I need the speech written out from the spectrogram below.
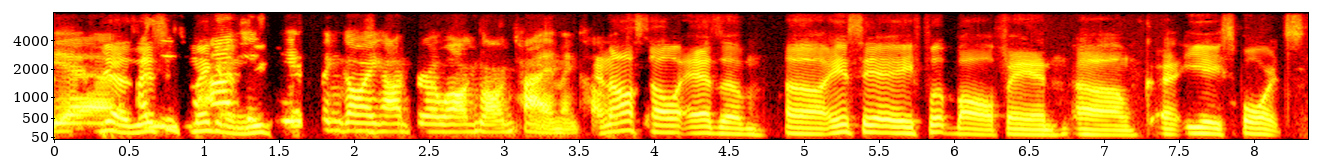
yeah, yeah this I mean, is making it. It's been going on for a long, long time. And and also as a uh, NCAA football fan, um, EA Sports.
